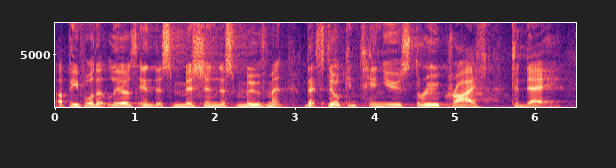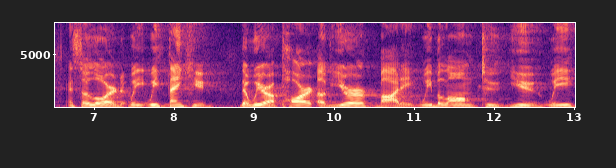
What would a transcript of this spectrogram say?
a people that lives in this mission, this movement that still continues through Christ today. And so, Lord, we, we thank you that we are a part of your body. We belong to you. We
